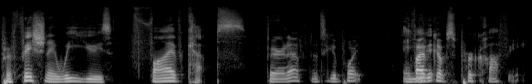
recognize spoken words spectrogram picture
professionally we use five cups. Fair enough. That's a good point. And Five cups per coffee.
